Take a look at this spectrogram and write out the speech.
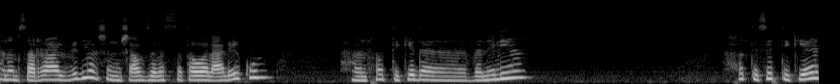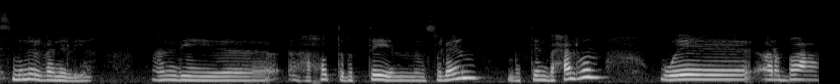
أنا مسرعة الفيديو عشان مش عاوزة بس أطول عليكم. هنحط كده فانيليا. هحط ست أكياس من الفانيليا. عندي هحط بيضتين سلام بيضتين بحالهم وأربع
